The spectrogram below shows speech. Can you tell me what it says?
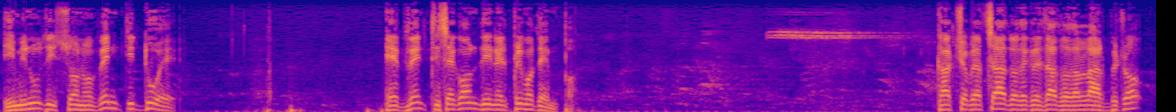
I minuti sono 22 e 20 secondi nel primo tempo. Calcio piazzato decretato dall'arbitro,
